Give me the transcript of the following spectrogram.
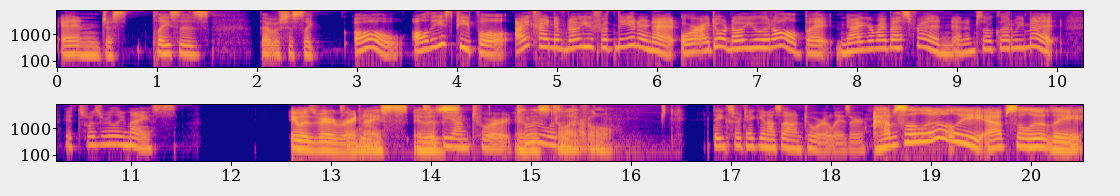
and just places that was just like, oh, all these people, I kind of know you from the internet, or I don't know you at all, but now you're my best friend, and I'm so glad we met. It was really nice it was very very be- nice. It to was be on tour. it was was, delightful. incredible. Thanks for taking us on tour, Laser. absolutely absolutely.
